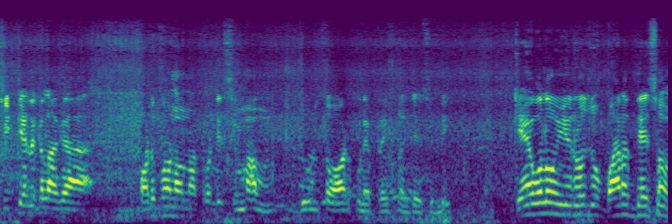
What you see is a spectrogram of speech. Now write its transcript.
చిట్టెలకలాగా పడుకొని ఉన్నటువంటి సింహం దూళ్ళతో ఆడుకునే ప్రయత్నం చేసింది. కేవలం ఈరోజు భారతదేశం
